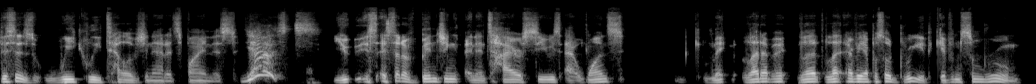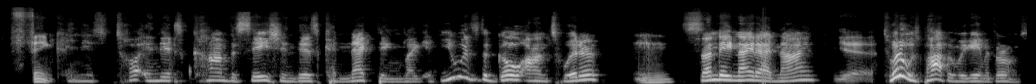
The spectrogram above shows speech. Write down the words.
this is weekly television at its finest. Yes. You instead of binging an entire series at once, make, let every, let let every episode breathe. Give them some room. Think. And there's ta- and there's conversation, there's connecting. Like if you was to go on Twitter hmm Sunday night at nine, Yeah. Twitter was popping with Game of Thrones.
